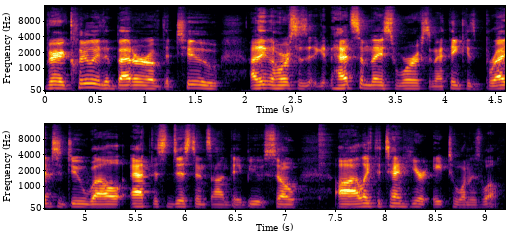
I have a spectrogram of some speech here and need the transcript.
very clearly the better of the two. I think the horse has had some nice works, and I think is bred to do well at this distance on debut. So uh, I like the 10 here, 8 to 1 as well.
